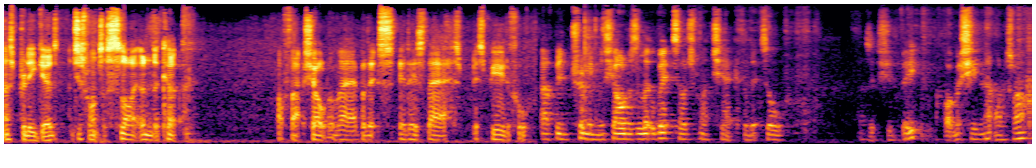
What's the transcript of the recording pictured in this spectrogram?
that's pretty good. It just wants a slight undercut off that shoulder there, but it's it is there. It's, it's, beautiful. I've been trimming the shoulders a little bit, so I just want to check that it's all as it should be. I've got to machine that one as well.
